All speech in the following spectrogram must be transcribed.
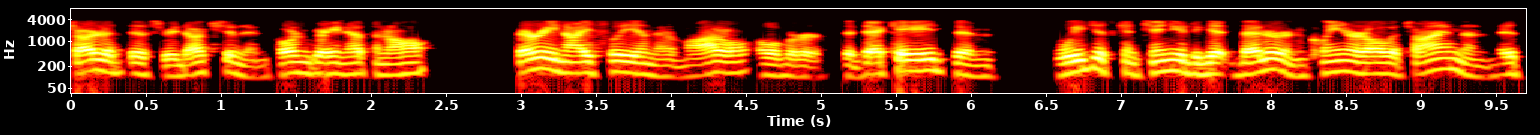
charted this reduction in corn grain ethanol very nicely in their model over the decades, and we just continue to get better and cleaner all the time. And it's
